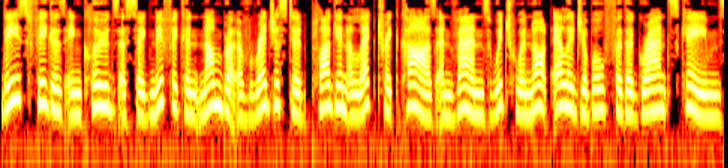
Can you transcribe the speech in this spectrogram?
These figures includes a significant number of registered plug-in electric cars and vans which were not eligible for the grant schemes.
